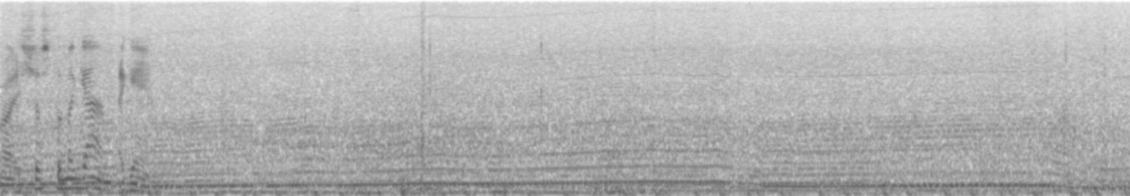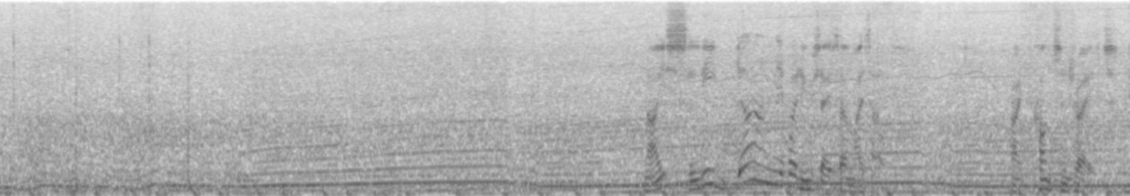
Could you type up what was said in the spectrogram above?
Right, it's just the Megane again. Nicely done, if I do say so myself. Right, concentrate.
